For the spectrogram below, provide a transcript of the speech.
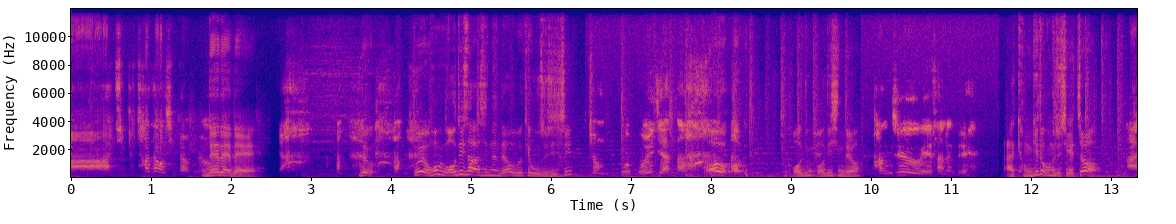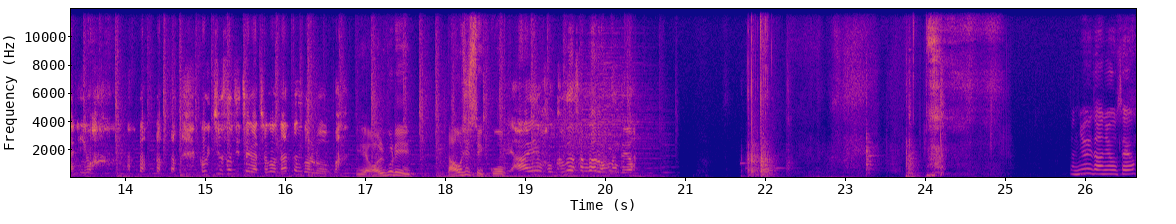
아, 직접 찾아오신다고요? 네네네. 네, 왜, 거기 어디서 하시는데요? 왜 이렇게 웃으시지? 좀 멀- 멀지 않나? 어, 어, 어디, 어디신데요? 광주에 사는데. 아, 경기도 광주시겠죠? 아니요. 거기 주소 지체가 적어놨던 걸로. 이게 얼굴이 나오실 수 있고. 아예 뭐 그건 상관없는데요. 안녕히 다녀오세요.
